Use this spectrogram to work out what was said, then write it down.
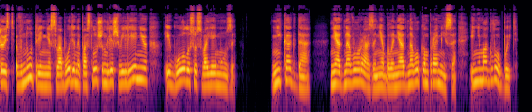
то есть внутренне свободен и послушен лишь велению и голосу своей музы. Никогда, ни одного раза не было ни одного компромисса, и не могло быть.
